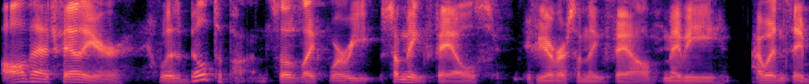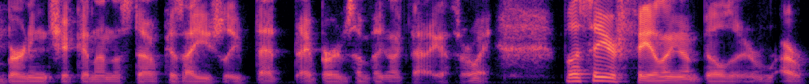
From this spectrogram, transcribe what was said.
all that failure was built upon. So like where we, something fails, if you ever something fail, maybe I wouldn't say burning chicken on the stove because I usually that I burn something like that I got throw away. But let's say you're failing on building or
